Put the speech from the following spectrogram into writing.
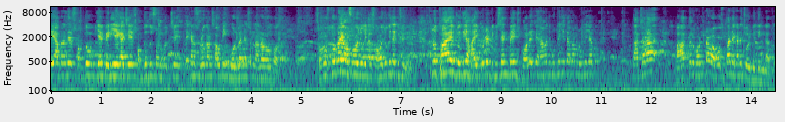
এই আপনাদের শব্দ ইয়ে পেরিয়ে গেছে, শব্দ দূষণ হচ্ছে, এখানে স্লোগান শাউটিং করবেন এসব নানা রকম কথা। সমস্তটাই অসহযোগিতা, সহযোগিতা কিছু নেই। অন্যথায় যদি হাইকোর্টের ডিভিশন বেঞ্চ বলে যে হ্যাঁ আমাদের উঠে যেতে হবে, আমরা উঠে যাব। তাছাড়া বাহাত্তর ঘণ্টার অবস্থান এখানে চলবে দিন রাতে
